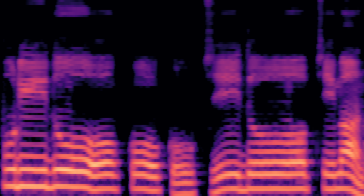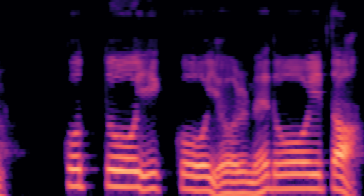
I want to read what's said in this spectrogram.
뿌리도 없고 꼭지도 없지만 꽃도 있고 열매도 있다.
